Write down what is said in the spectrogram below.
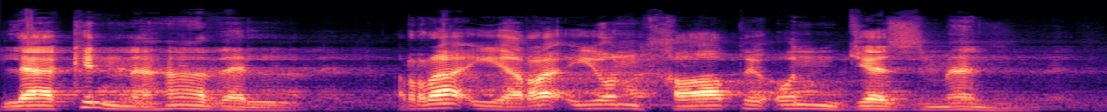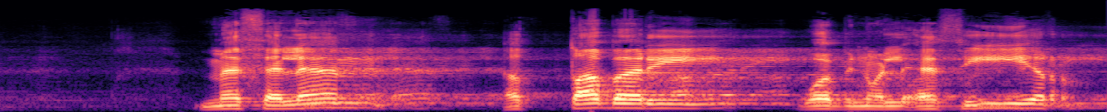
لكن هذا الرأي رأي خاطئ جزما. مثلا الطبري وابن الأثير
